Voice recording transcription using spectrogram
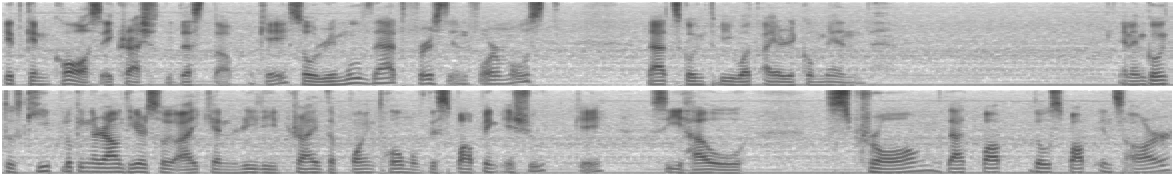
it can cause a crash to the desktop. Okay, so remove that first and foremost. That's going to be what I recommend. And I'm going to keep looking around here so I can really drive the point home of this popping issue. Okay, see how strong that pop those pop-ins are.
